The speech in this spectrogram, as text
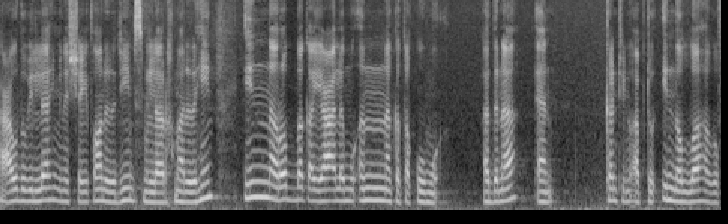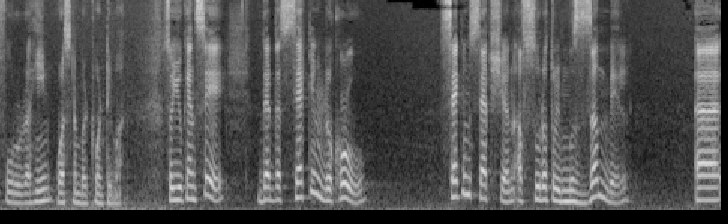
أعوذ بالله من الشيطان الرجيم بسم الله الرحمن الرحيم إن ربك يعلم أنك تقوم أدنى and continue up to إن الله غفور رحيم verse number 21. So you can say that the second ruku, second section of Surah Al-Muzammil uh,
